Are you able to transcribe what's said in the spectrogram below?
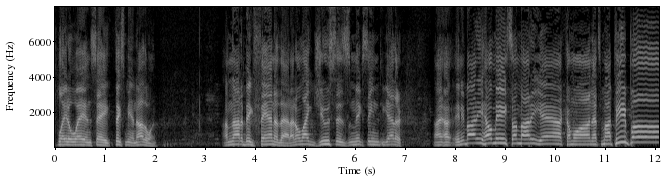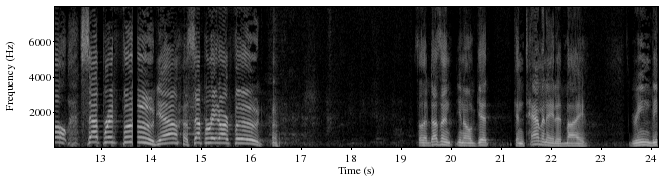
plate away and say, fix me another one. I'm not a big fan of that. I don't like juices mixing together. I, uh, anybody help me? Somebody? Yeah, come on. That's my people. Separate food. Yeah, separate our food. so that doesn't, you know, get contaminated by green beans,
